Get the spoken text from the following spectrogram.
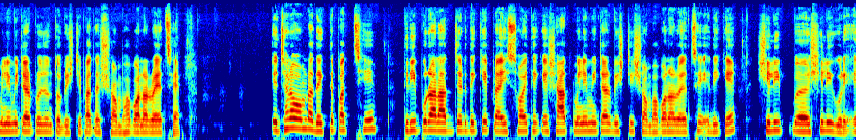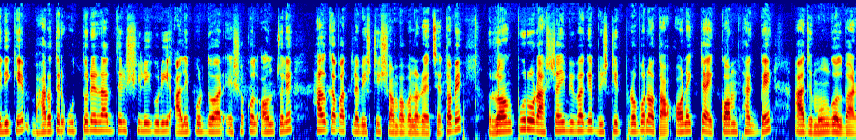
মিলিমিটার পর্যন্ত বৃষ্টিপাতের সম্ভাবনা রয়েছে। এছাড়াও আমরা দেখতে পাচ্ছি, ত্রিপুরা রাজ্যের দিকে প্রায় ছয় থেকে সাত মিলিমিটার বৃষ্টির সম্ভাবনা রয়েছে। এদিকে শিলি শিলিগুড়ি, এদিকে ভারতের উত্তরের রাজ্যের শিলিগুড়ি, আলিপুরদুয়ার এ সকল অঞ্চলে হালকা পাতলা বৃষ্টির সম্ভাবনা রয়েছে। তবে রংপুর ও রাজশাহী বিভাগে বৃষ্টির প্রবণতা অনেকটাই কম থাকবে আজ মঙ্গলবার।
